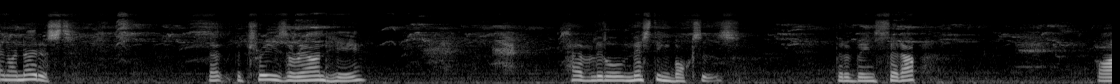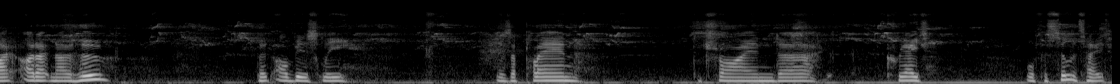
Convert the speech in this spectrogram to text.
and I noticed that the trees around here have little nesting boxes that have been set up by I don't know who, but obviously there's a plan to try and uh, create or facilitate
